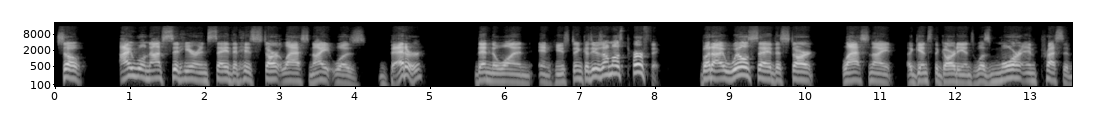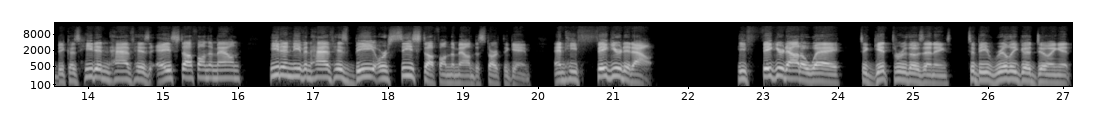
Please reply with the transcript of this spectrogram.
So I will not sit here and say that his start last night was better than the one in Houston because he was almost perfect. But I will say the start last night against the Guardians was more impressive because he didn't have his A stuff on the mound. He didn't even have his B or C stuff on the mound to start the game. And he figured it out. He figured out a way to get through those innings, to be really good doing it,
